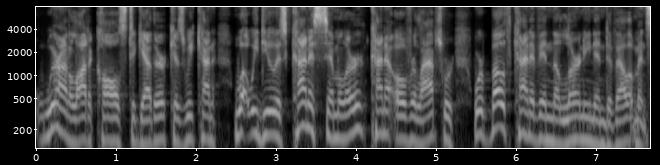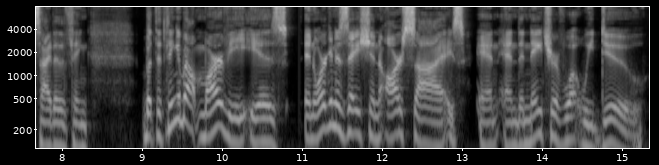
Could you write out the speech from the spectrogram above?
we're on a lot of calls together because we kind of what we do is kind of similar, kind of overlaps. We're we're both kind of in the learning and development side of the thing. But the thing about Marvy is an organization our size and and the nature of what we do.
